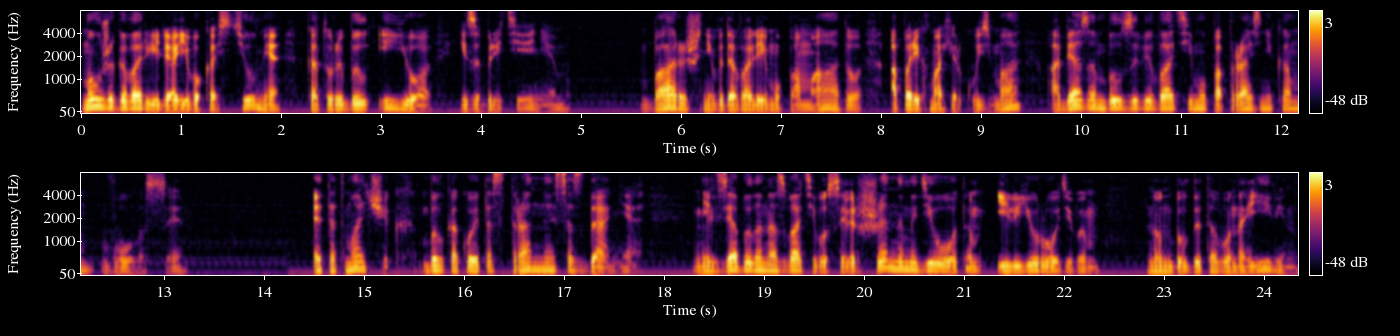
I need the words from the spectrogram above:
Мы уже говорили о его костюме, который был ее изобретением. Барышни выдавали ему помаду, а парикмахер Кузьма обязан был завивать ему по праздникам волосы. Этот мальчик был какое-то странное создание. Нельзя было назвать его совершенным идиотом или юродивым, но он был до того наивен,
